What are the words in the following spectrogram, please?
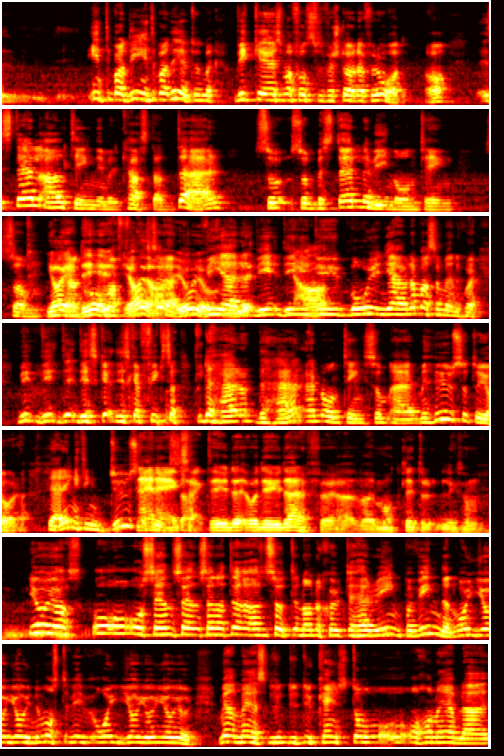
inte bara det, inte bara det. Utan vilka är det som har fått förstörda förråd? Ja, ställ allting ni vill kasta där. Så, så beställer vi någonting som Ja, ja, kan det- komma ja, ja, jo, jo, vi är, det- vi, det, ja. det bor ju en jävla massa människor vi, vi, det, det, ska, det ska fixas. För det här, det här är någonting som är med huset att göra. Det här är ingenting du ska Nej, fixa. nej, exakt. Det är ju, och det är ju därför jag var måttligt liksom... Jo, ja. Och, och, och sen, sen, sen att det har suttit någon och skjutit heroin på vinden. Oj, oj, oj, nu måste vi... Oj, oj, oj, oj, oj. Men, men du, du, du kan ju stå och, och ha någon jävla...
